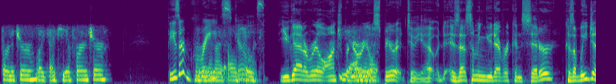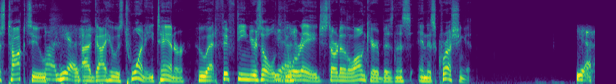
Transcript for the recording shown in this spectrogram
furniture, like IKEA furniture. These are great I also- skills. You got a real entrepreneurial Yeah. spirit to you. Is that something you'd ever consider? Because we just talked to Uh, yes. a guy who was 20, Tanner, who at 15 years old, Yeah. your age, started a lawn care business and is crushing it. Yeah.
